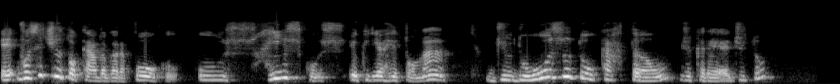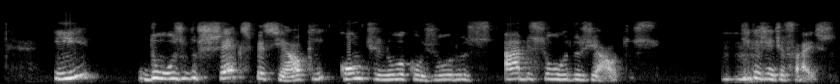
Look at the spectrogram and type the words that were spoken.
É, você tinha tocado agora há pouco os riscos, eu queria retomar, de, do uso do cartão de crédito e do uso do cheque especial, que continua com juros absurdos de altos. Uhum. O que, que a gente faz?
